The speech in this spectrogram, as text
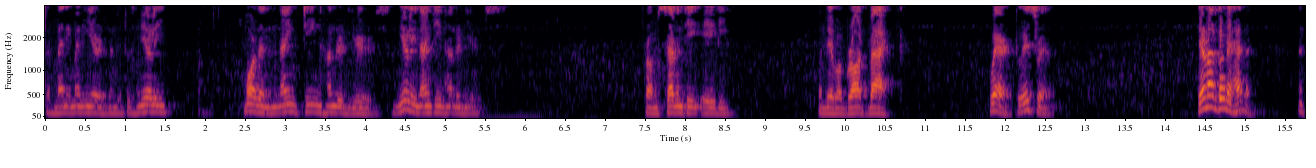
to many, many years. And it was nearly more than 1900 years, nearly 1900 years from 70 AD when they were brought back. Where? To Israel. They're not going to heaven.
